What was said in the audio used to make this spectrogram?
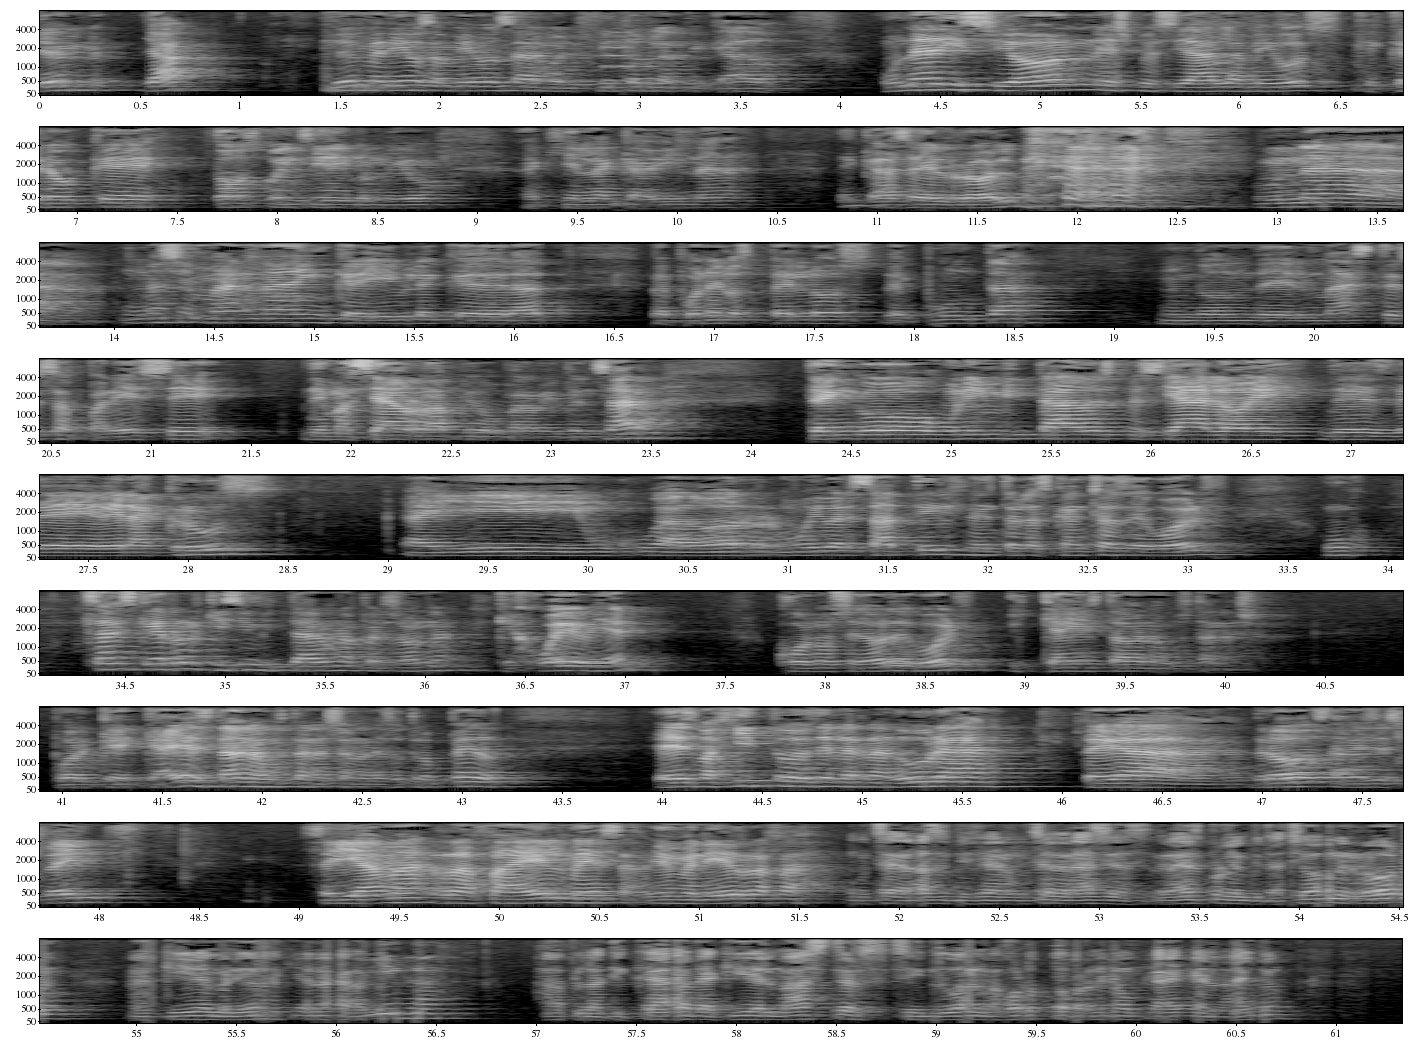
Bien, ya. Bienvenidos amigos a Golfito Platicado. Una edición especial amigos que creo que todos coinciden conmigo aquí en la cabina de Casa del Rol. una, una semana increíble que de verdad me pone los pelos de punta, donde el Masters aparece demasiado rápido para mi pensar. Tengo un invitado especial hoy desde Veracruz, ahí un jugador muy versátil dentro de las canchas de golf. ¿Sabes qué, Rol? Quise invitar a una persona que juegue bien, conocedor de golf y que haya estado en Augusta National. Porque que haya estado en Augusta National es otro pedo. Es bajito, es de la herradura, pega draws, a veces fades. Se llama Rafael Mesa. Bienvenido, Rafa. Muchas gracias, Pifero. Muchas gracias. Gracias por la invitación, mi rol. Aquí, bienvenidos aquí a la cabina a platicar de aquí del Masters. Sin duda, el mejor torneo que hay en el año.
